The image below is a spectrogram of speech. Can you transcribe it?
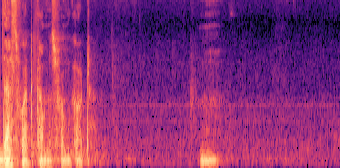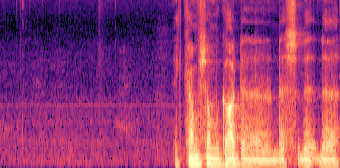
That's what comes from God. Hmm. It comes from God, uh, the, the, the,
